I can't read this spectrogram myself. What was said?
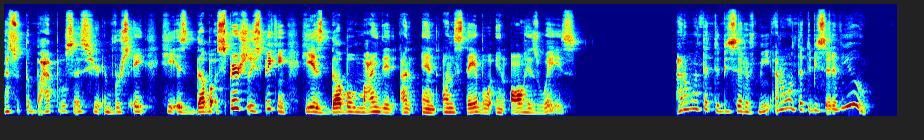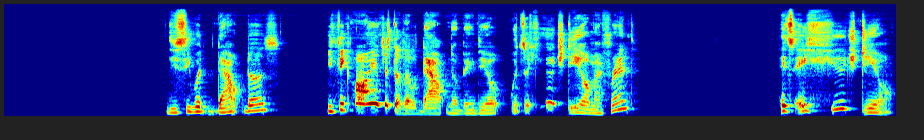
That's what the Bible says here in verse 8. He is double, spiritually speaking, he is double minded and unstable in all his ways. I don't want that to be said of me. I don't want that to be said of you. Do you see what doubt does? You think, oh, yeah, just a little doubt, no big deal. It's a huge deal, my friend. It's a huge deal.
